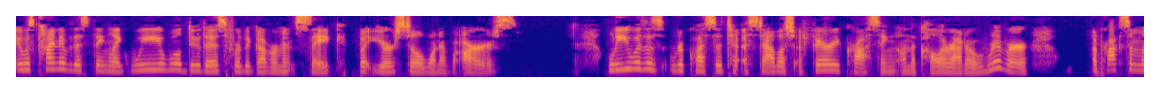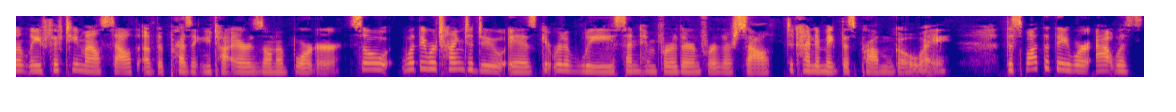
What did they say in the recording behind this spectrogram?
It was kind of this thing like, we will do this for the government's sake, but you're still one of ours. Lee was requested to establish a ferry crossing on the Colorado River approximately 15 miles south of the present Utah-Arizona border. So what they were trying to do is get rid of Lee, send him further and further south to kind of make this problem go away. The spot that they were at was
